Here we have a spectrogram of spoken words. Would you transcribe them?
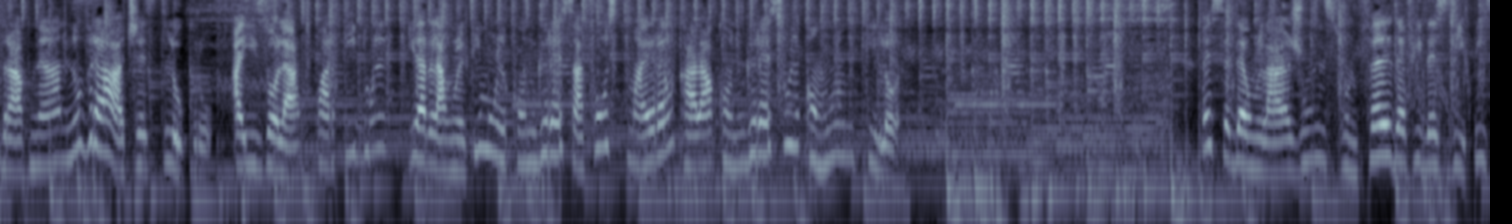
Dragnea nu vrea acest lucru, a izolat partidul, iar la ultimul congres a fost mai rău ca la congresul comunitilor. PSD-ul a ajuns un fel de Fidesz zipis,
